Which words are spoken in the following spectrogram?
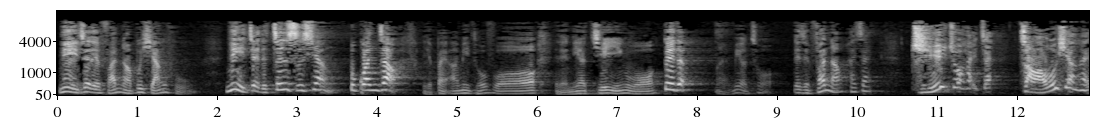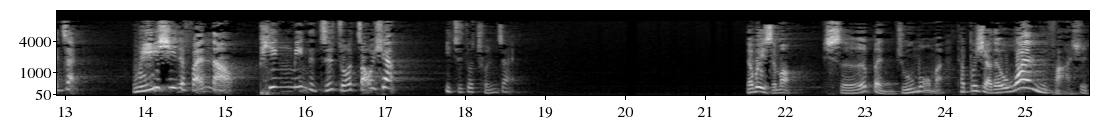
内在的烦恼不降服，内在的真实相不关照，也拜阿弥陀佛，你要接引我，对的，哎，没有错。但是烦恼还在，执着还在，着相还在，维系的烦恼，拼命的执着着相，一直都存在。那为什么舍本逐末嘛？他不晓得万法是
